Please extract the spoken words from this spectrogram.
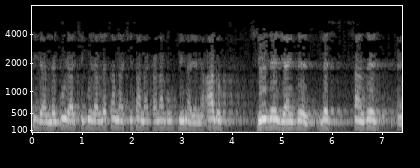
သိတာလက်ကူးတာခြေကူးတာလက်ဆန်းတာခြေဆန်းတာခန္ဓာကိုယ်ကျင်းနာကြတာအလုံးရေးသေးရိုင်သေးလက်ဆန်းသေးအဲ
